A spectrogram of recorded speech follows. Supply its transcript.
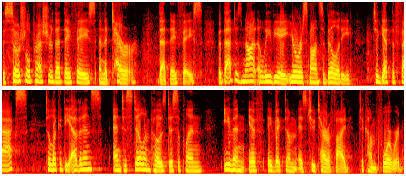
the social pressure that they face, and the terror that they face. But that does not alleviate your responsibility to get the facts, to look at the evidence, and to still impose discipline even if a victim is too terrified to come forward.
